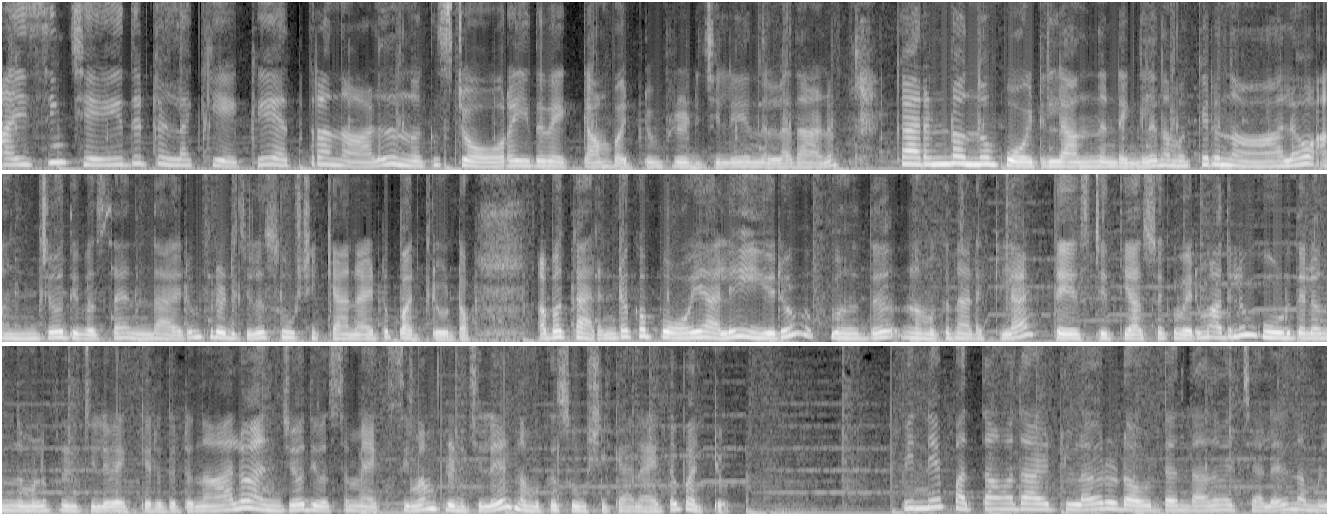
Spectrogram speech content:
ഐസിങ് ചെയ്തിട്ടുള്ള കേക്ക് എത്ര നാൾ നമുക്ക് സ്റ്റോർ ചെയ്ത് വെക്കാൻ പറ്റും ഫ്രിഡ്ജിൽ എന്നുള്ളതാണ്. കറണ്ടൊന്നും പോയിട്ടില്ല എന്നുണ്ടെങ്കിൽ നമുക്കൊരു നാലോ അഞ്ചോ ദിവസം എന്തായാലും ഫ്രിഡ്ജിൽ സൂക്ഷിക്കാനായിട്ട് പറ്റും കേട്ടോ അപ്പോൾ കറണ്ടൊക്കെ പോയാൽ ഈ ഒരു ഇത് നമുക്ക് നടക്കില്ല. ടേസ്റ്റ് വ്യത്യാസമൊക്കെ വരും. അതിലും കൂടുതലൊന്നും നമ്മൾ ഫ്രിഡ്ജിൽ വെക്കരുത് നാലോ അഞ്ചോ ദിവസം മാക്സിമം ഫ്രിഡ്ജിൽ നമുക്ക് സൂക്ഷിക്കാനായിട്ട് പറ്റും. പിന്നെ പത്താമതായിട്ടുള്ള ഒരു ഡൗട്ട് എന്താണെന്ന് വെച്ചാൽ നമ്മൾ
